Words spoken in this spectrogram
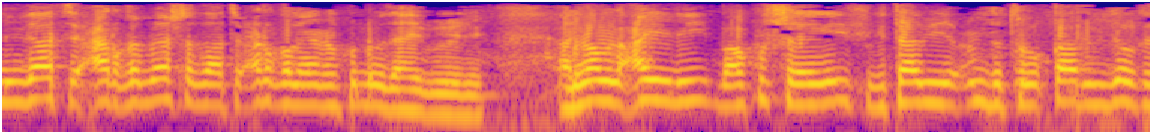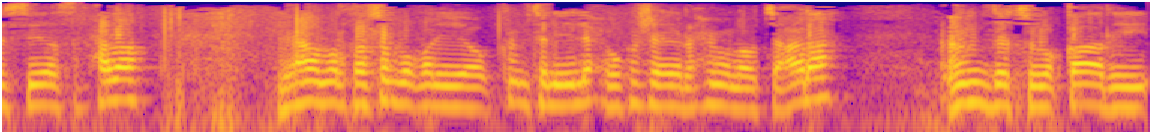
من ذات عرق ماشا ذات عرق لأنه كله ذهي بيلي الإمام العيني باكو شيء في كتابه عمدة القار بجولك السياسة. بحلا نعم مرقى سبق لي كنتني لح وكشي رحمه الله تعالى. عمدة القاري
